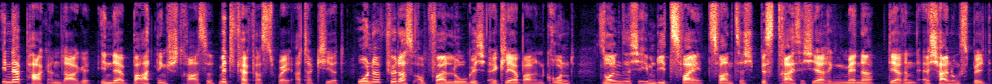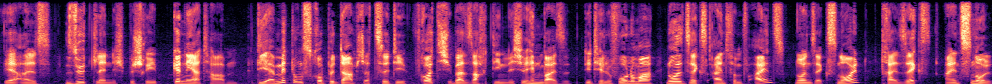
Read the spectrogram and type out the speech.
in der Parkanlage in der Badlingstraße mit Pfefferspray attackiert. Ohne für das Opfer logisch erklärbaren Grund sollen sich ihm die zwei 20- bis 30-jährigen Männer, deren Erscheinungsbild er als südländisch beschrieb, genährt haben. Die Ermittlungsgruppe Darmstadt City freut sich über sachdienliche Hinweise. Die Telefonnummer 06151 969 3610.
